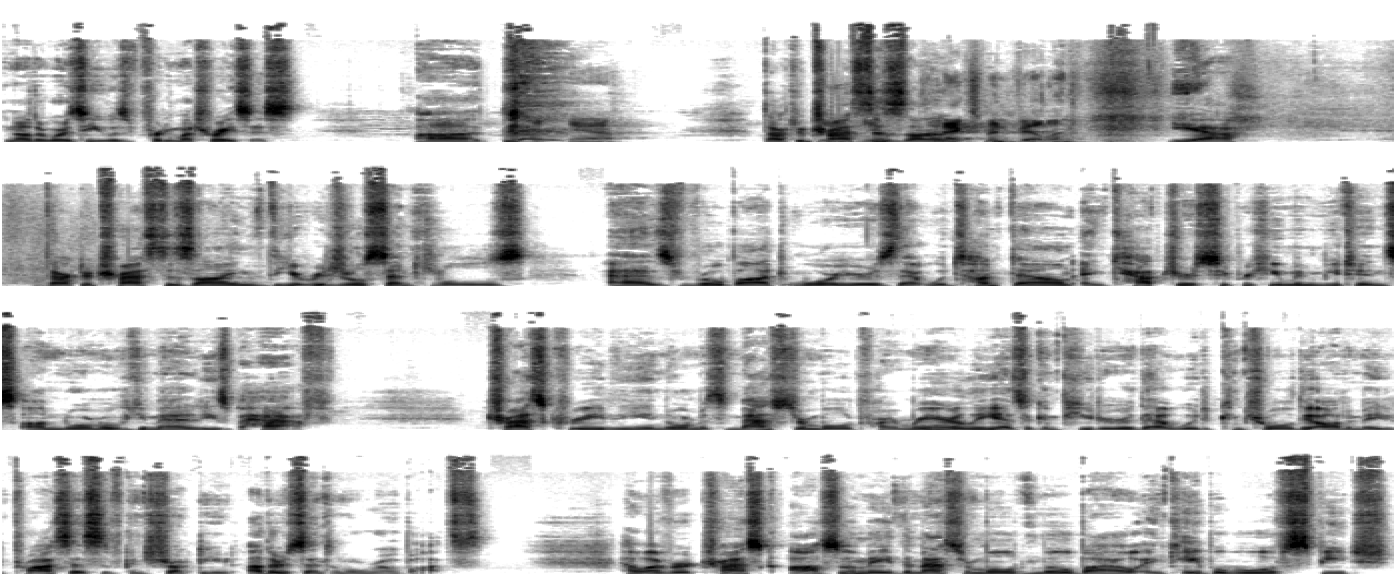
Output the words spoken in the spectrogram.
In other words, he was pretty much racist. Uh, yeah. Dr. Trask He's, he's an designed X-Men villain. yeah. Dr. Trask designed the original Sentinels as robot warriors that would hunt down and capture superhuman mutants on normal humanity's behalf. Trask created the enormous Master Mold primarily as a computer that would control the automated process of constructing other Sentinel robots. However, Trask also made the Master Mold mobile and capable of speech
